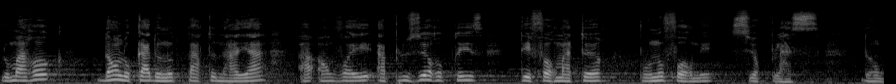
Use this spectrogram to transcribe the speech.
le Maroc, dans le cadre de notre partenariat, a envoyé à plusieurs reprises des formateurs pour nous former sur place. Donc,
